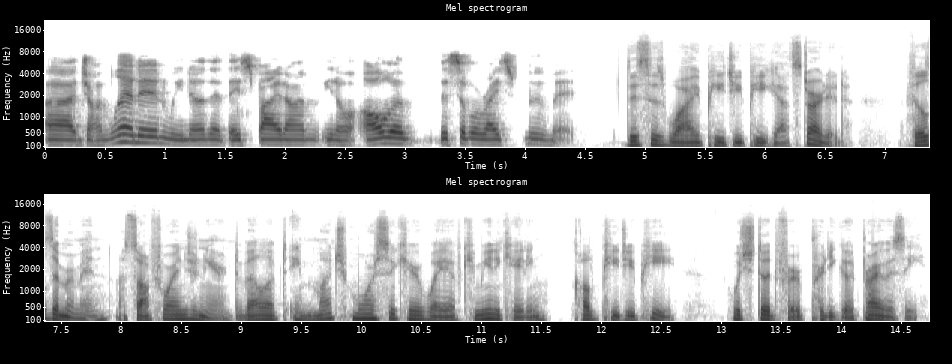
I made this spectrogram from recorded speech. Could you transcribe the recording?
uh, John Lennon. We know that they spied on, you know, all of the civil rights movement. This is why PGP got started. Phil Zimmermann, a software engineer, developed a much more secure way of communicating called PGP, which stood for Pretty Good Privacy.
